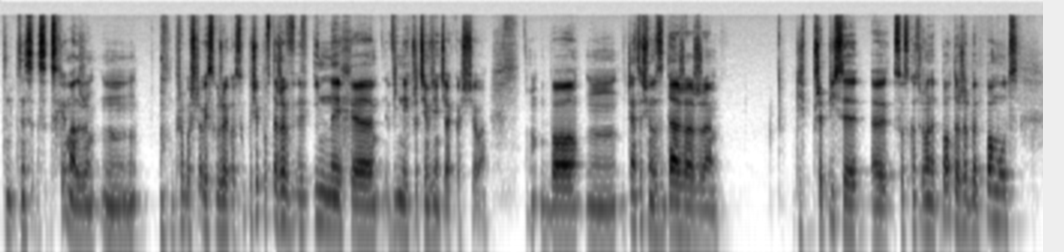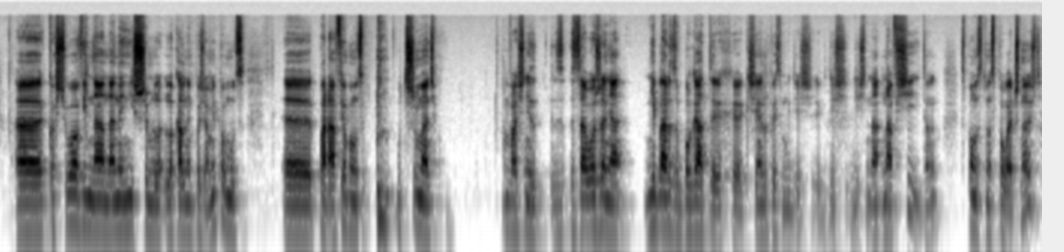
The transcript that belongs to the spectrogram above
Ten, ten schemat, że mm, proboszczowie służą jako słupy, się powtarza w, w, innych, e, w innych przedsięwzięciach Kościoła. Bo mm, często się zdarza, że jakieś przepisy e, są skonstruowane po to, żeby pomóc e, Kościołowi na, na najniższym lo, lokalnym poziomie, pomóc e, parafiom, pomóc utrzymać właśnie założenia nie bardzo bogatych e, księży, powiedzmy gdzieś, gdzieś, gdzieś na, na wsi i to, wspomóc tę społeczność,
